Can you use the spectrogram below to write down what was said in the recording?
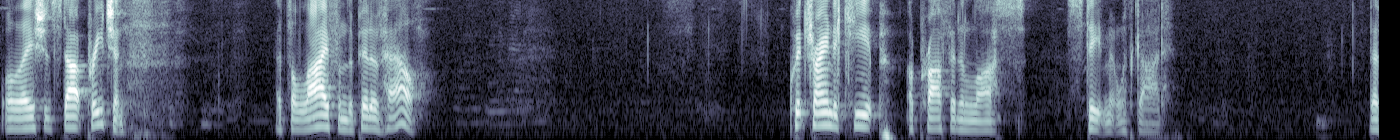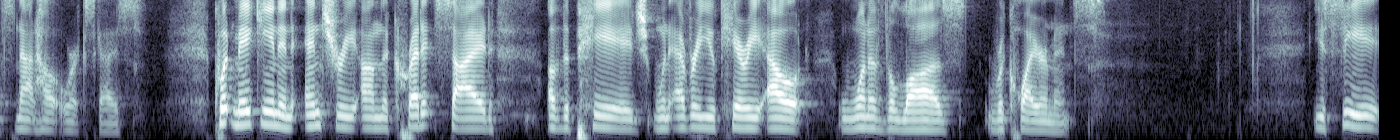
Well, they should stop preaching. That's a lie from the pit of hell. Quit trying to keep a profit and loss statement with God. That's not how it works, guys. Quit making an entry on the credit side of the page whenever you carry out one of the law's requirements. You see,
